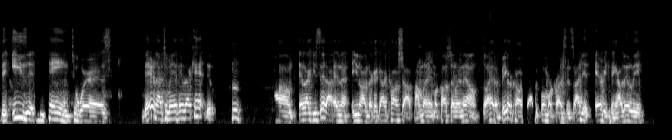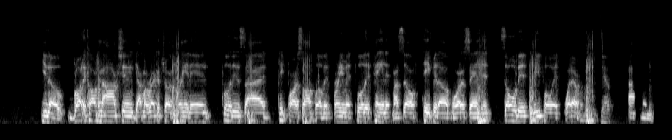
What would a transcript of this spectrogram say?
the easier it became to whereas there are not too many things I can't do. Hmm. Um, and like you said, I, and uh, you know, I'm like I got a car shop. I'm running my car shop right now. So I had a bigger car shop before my car accident. So I did everything. I literally, you know, brought the car from the auction, got my record truck, bring it in, pull it inside, pick parts off of it, frame it, pull it, paint it myself, tape it up, water sand it, sold it, repo it, whatever. Yep. Um,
